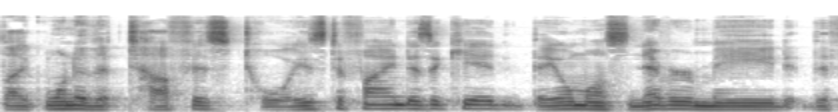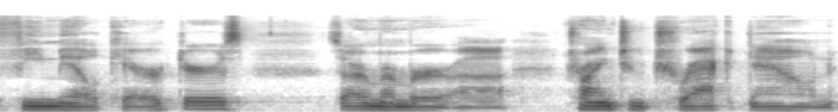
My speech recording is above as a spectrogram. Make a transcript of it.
like one of the toughest toys to find as a kid. They almost never made the female characters. So I remember uh, trying to track down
